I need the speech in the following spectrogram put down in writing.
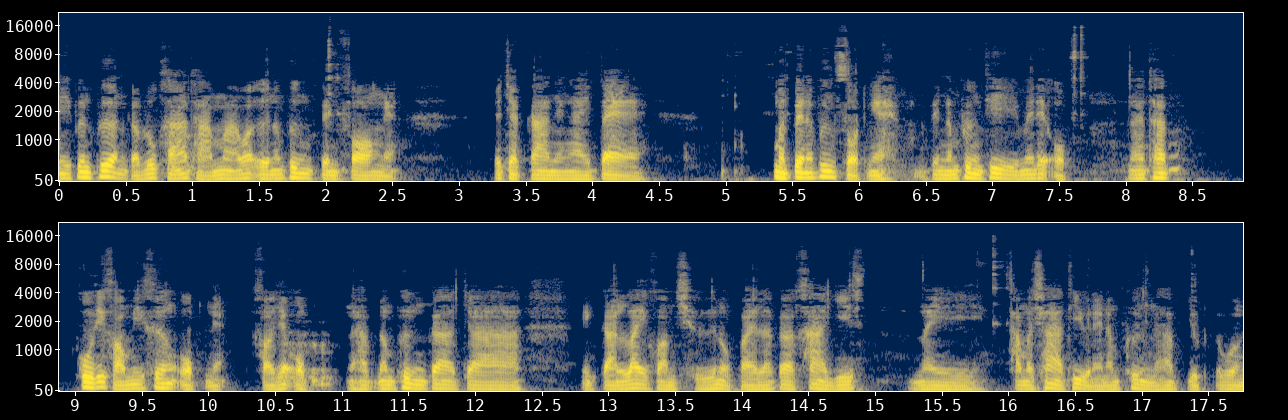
มีเพื่อนๆกับลูกค้าถามมาว่าเออน้ำผึ้งเป็นฟองเนี่ยจะจัดการยังไงแต่ มันเป็นน้ำผึ้งสดไงเป็นน้ำผึ้งที่ไม่ได้อบนะถ้า ผู้ที่เขามีเครื่องอบเนี่ย เขาจะอบนะครับ น้ำผึ้งก็จะเป็นการไล่ความชื้นออกไป แล้วก็ฆ่ายีสต์ในธรรมชาติที่อยู่ในน้ำผึ้งนะครับ หยุดกระบวน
